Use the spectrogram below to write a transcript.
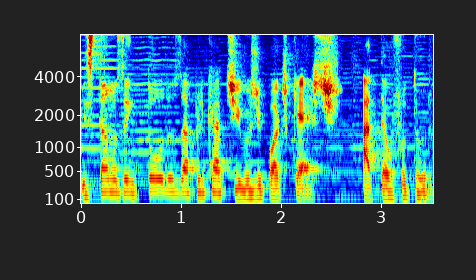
Estamos em todos os aplicativos de podcast. Até o futuro.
